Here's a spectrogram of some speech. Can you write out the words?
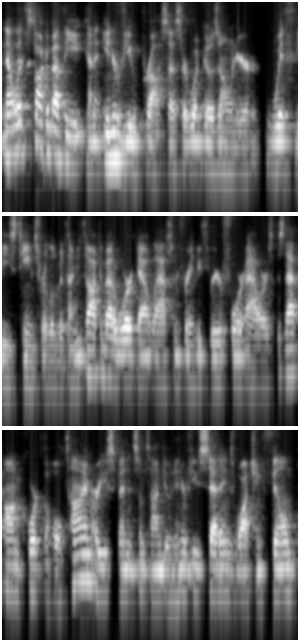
Now let's talk about the kind of interview process or what goes on when you're with these teams for a little bit of time. You talked about a workout lasting for maybe three or four hours. Is that on court the whole time? Are you spending some time doing interview settings, watching film,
